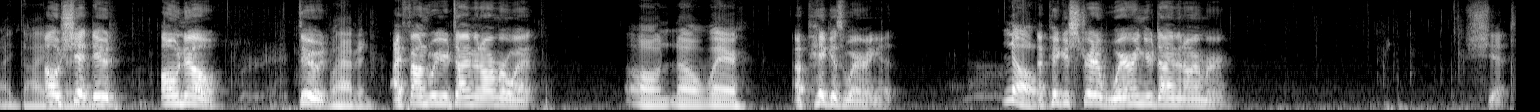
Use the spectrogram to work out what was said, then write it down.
I died. Oh shit, a- dude! Oh no, dude! What happened? I found where your diamond armor went. Oh no, where? A pig is wearing it. No. A pig is straight up wearing your diamond armor. Shit.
